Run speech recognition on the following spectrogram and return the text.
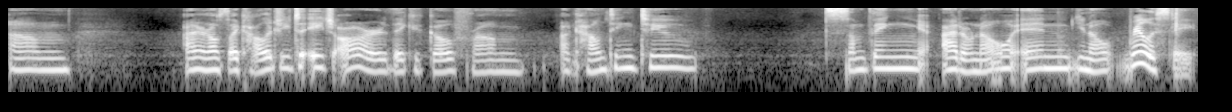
um I don't know, psychology to HR. They could go from accounting to something, I don't know, in, you know, real estate.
